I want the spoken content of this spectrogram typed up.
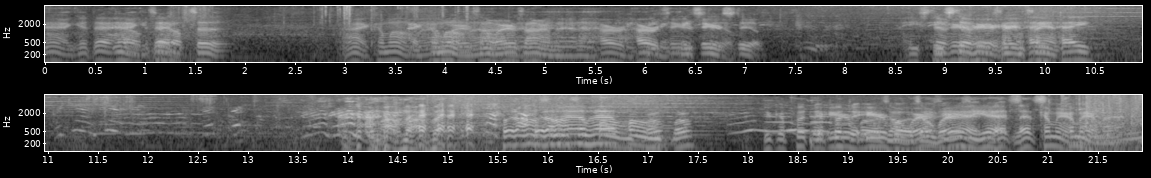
All right, get that Yeah, hell get that help too. All right, come on, All right, man. come on, Where's man. Where's Iron Man? Man? I heard heard him. He's here still. still. He's still He's here. still here. saying, and saying, hey. I'm my bad. Put on Put some on some headphones, headphones, bro. bro. You can put the Put the earbuds on. earbuds on. Where is he at? Let's, Let's come here. Come here, man.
